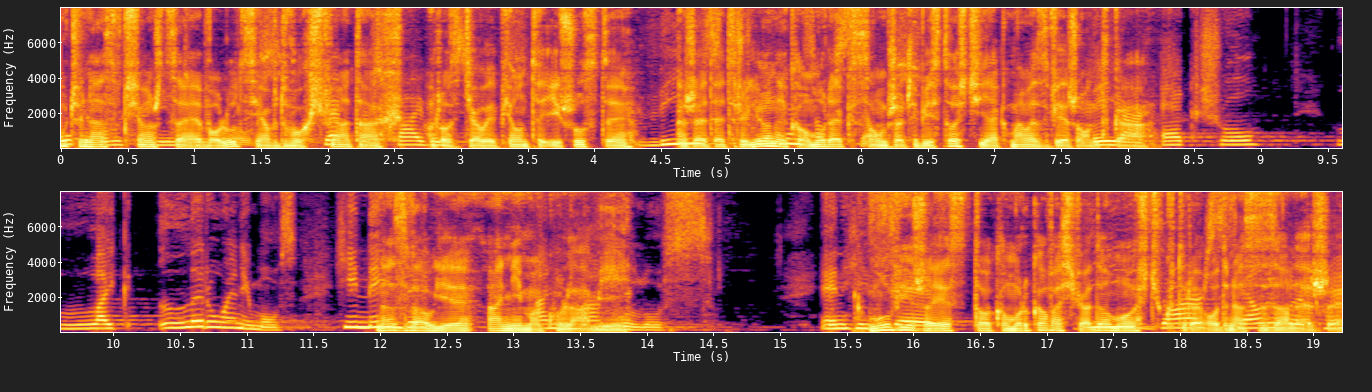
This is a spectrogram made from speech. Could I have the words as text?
Uczy nas w książce Ewolucja w dwóch światach, rozdziały piąty i szósty, że te tryliony komórek są w rzeczywistości jak małe zwierzątka. Nazwał je animakulami. Mówi, że jest to komórkowa świadomość, która od nas zależy.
